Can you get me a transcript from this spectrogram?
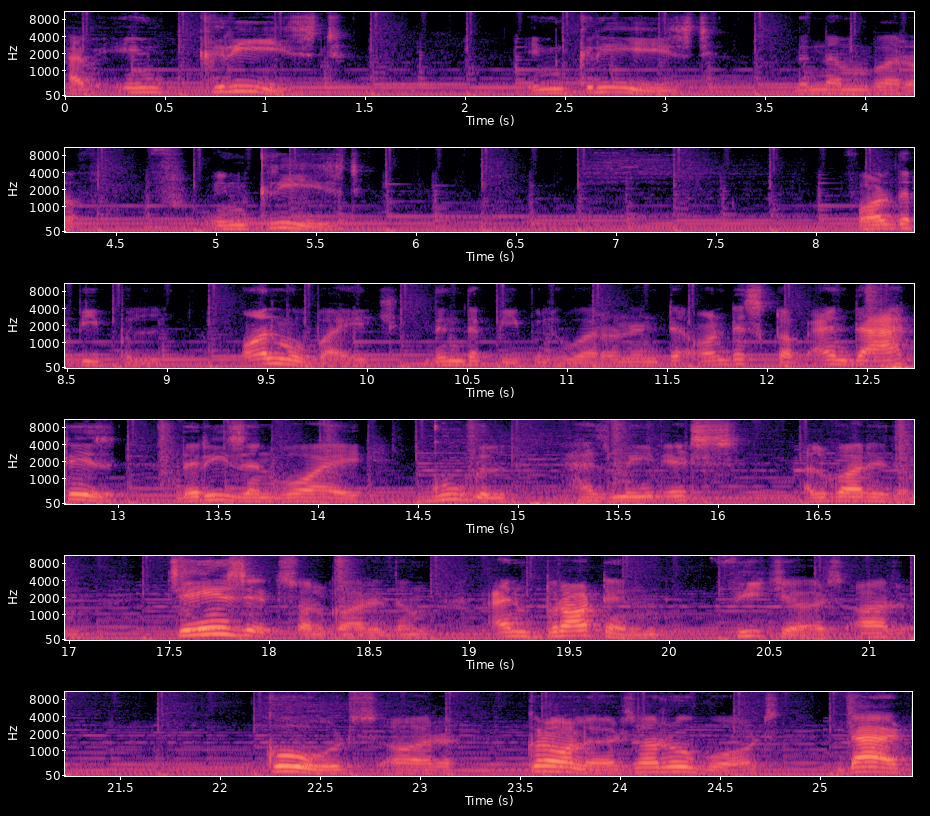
have increased increased the number of increased for the people on mobile than the people who are on on desktop. And that is the reason why google has made its algorithm changed its algorithm and brought in features or codes or crawlers or robots that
